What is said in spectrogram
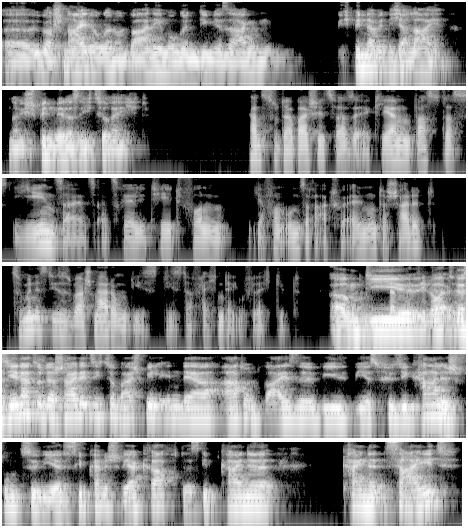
äh, Überschneidungen und Wahrnehmungen, die mir sagen, ich bin damit nicht allein. Ne, ich spinne mir das nicht zurecht. Kannst du da beispielsweise erklären, was das Jenseits als Realität von, ja, von unserer aktuellen unterscheidet? Zumindest diese Überschneidung, die es, die es da flächendeckend vielleicht gibt. Ähm, die, die das Jenseits unterscheidet sich zum Beispiel in der Art und Weise, wie, wie es physikalisch funktioniert. Es gibt keine Schwerkraft, es gibt keine, keine Zeit,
